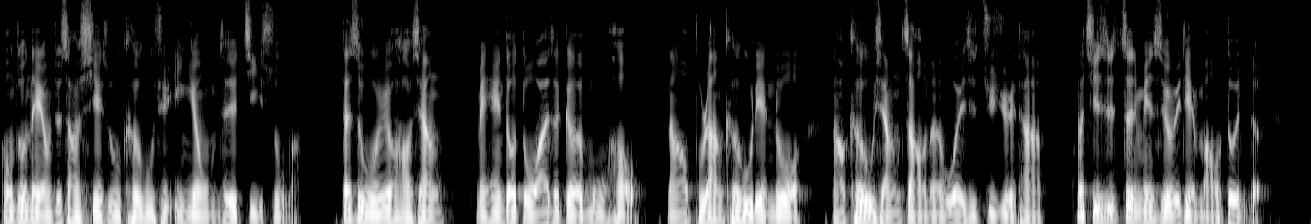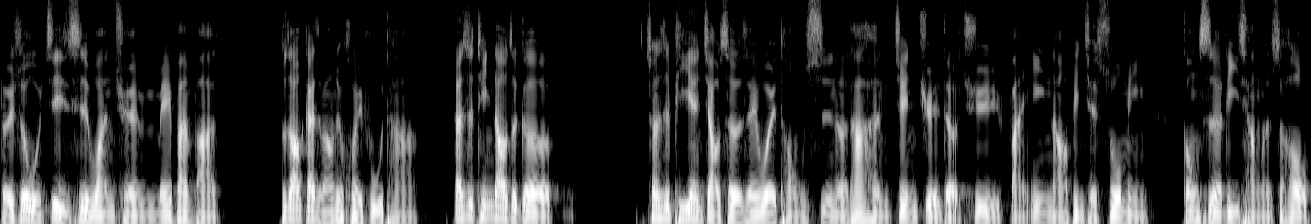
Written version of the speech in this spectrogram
工作内容就是要协助客户去应用我们这些技术嘛。但是我又好像每天都躲在这个幕后。然后不让客户联络，然后客户想找呢，我也是拒绝他。那其实这里面是有一点矛盾的，对，所以我自己是完全没办法，不知道该怎么样去回复他。但是听到这个算是 P N 角色的这一位同事呢，他很坚决的去反映，然后并且说明公司的立场的时候，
